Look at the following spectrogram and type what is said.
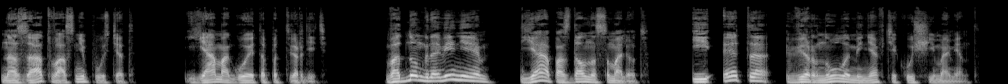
назад вас не пустят. Я могу это подтвердить. В одно мгновение я опоздал на самолет, и это вернуло меня в текущий момент.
